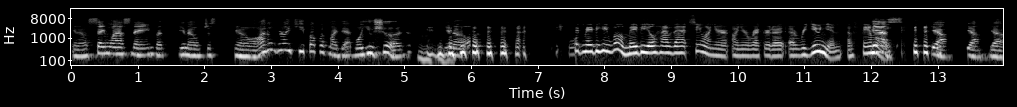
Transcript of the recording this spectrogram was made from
You know, same last name, but you know, just you know, I don't really keep up with my dad. Well, you should. Mm-hmm. you know. but maybe he will. Maybe you'll have that too on your on your record, a, a reunion of family. Yes. yeah. yeah, yeah.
